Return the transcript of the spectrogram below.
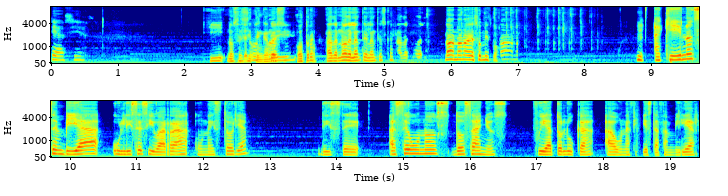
Sí, así es. Y no sé si tengamos otro. Ah, no, adelante, adelante, Oscar. No, no, no, eso mismo. Aquí nos envía Ulises Ibarra una historia. Dice, hace unos dos años fui a Toluca a una fiesta familiar.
